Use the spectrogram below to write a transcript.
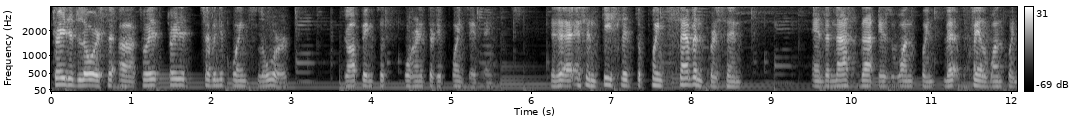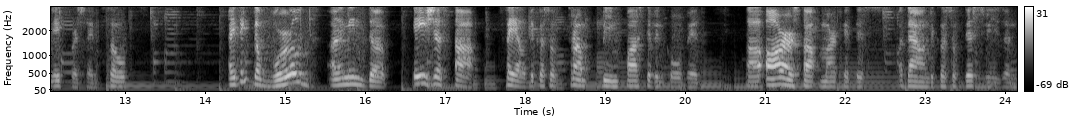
traded lower, uh, traded 70 points lower, dropping to 430 points, I think. The S&P slid to 0.7 percent, and the Nasdaq is one point fell 1.8 percent. So, I think the world, I mean the Asia stock failed because of Trump being positive in COVID. Uh, our stock market is down because of this reason.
